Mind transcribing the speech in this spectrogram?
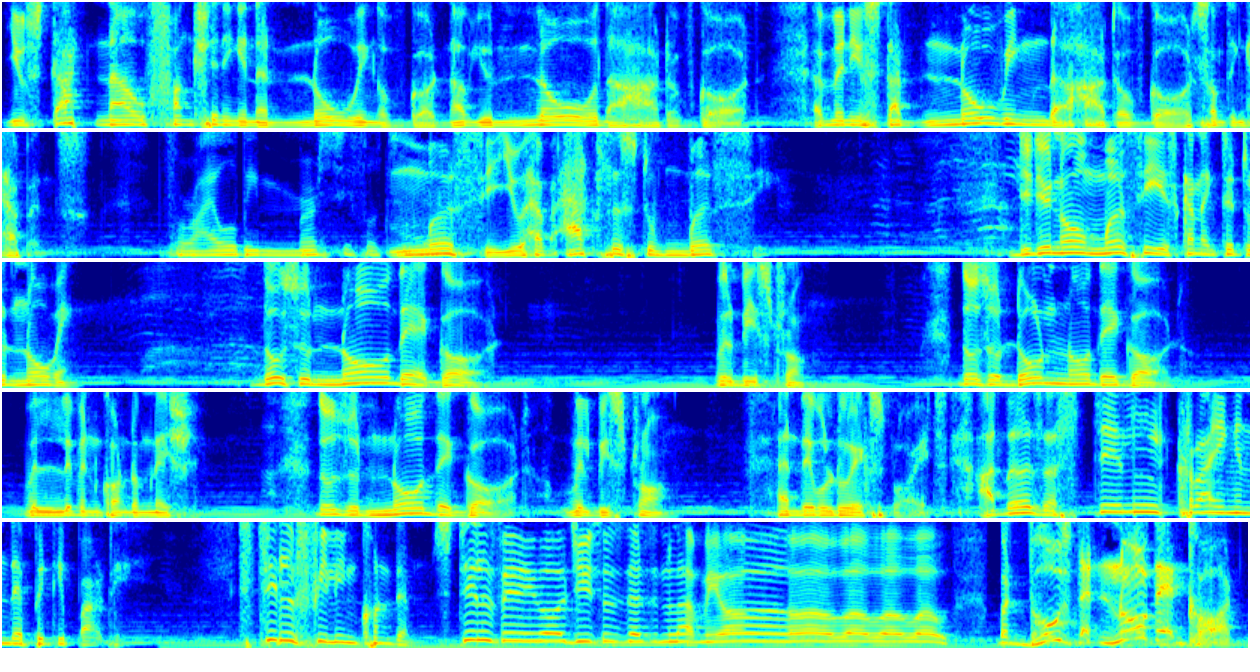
you start now functioning in a knowing of God. Now you know the heart of God. And when you start knowing the heart of God, something happens. For I will be merciful to them. Mercy. You have access to mercy. Did you know mercy is connected to knowing? Those who know their God will be strong. Those who don't know their God will live in condemnation. Those who know their God will be strong and they will do exploits. Others are still crying in their pity party, still feeling condemned, still feeling, oh, Jesus doesn't love me. Oh, oh, oh, oh, oh. oh. But those that know their God,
